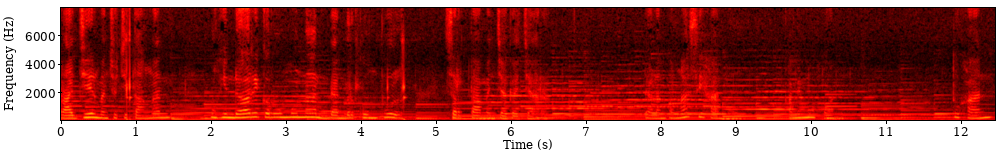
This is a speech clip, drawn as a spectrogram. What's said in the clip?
Rajin mencuci tangan, menghindari kerumunan dan berkumpul, serta menjaga jarak. Dalam pengasihanmu, kami mohon Tuhan,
